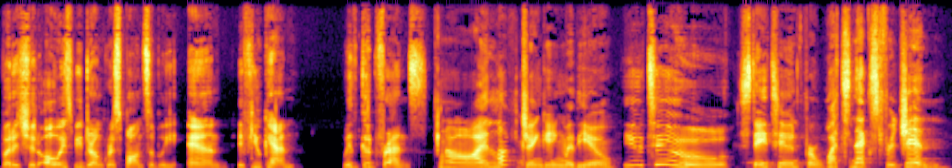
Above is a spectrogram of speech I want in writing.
but it should always be drunk responsibly. And, if you can, with good friends. Oh, I love drinking with you. You too! Stay tuned for what's next for Gin.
